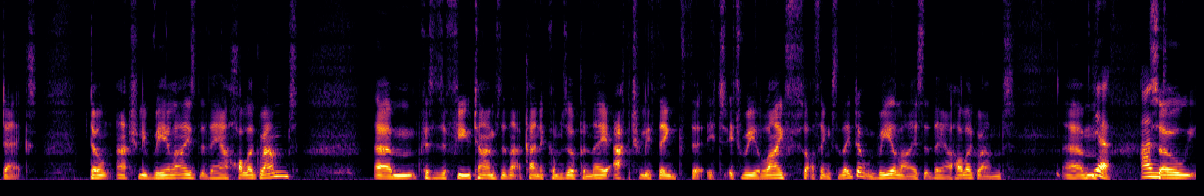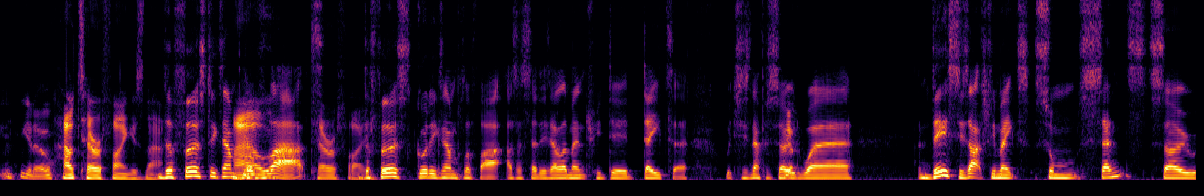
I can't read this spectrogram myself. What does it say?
decks don't actually realise that they are holograms. Because there's a few times that that kind of comes up, and they actually think that it's it's real life sort of thing, so they don't realise that they are holograms. Um, yeah, and so you know, How terrifying is that? the first example How of that, terrifying. the first good example of that, as I said, is Elementary Dear Data, which is an episode Yeah. where and this is actually makes some sense. So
